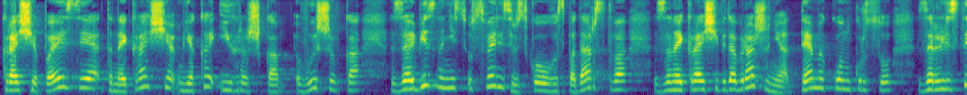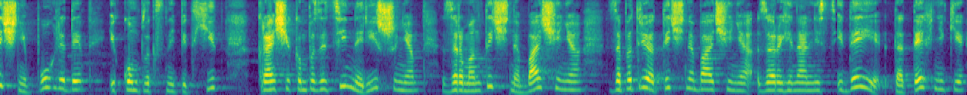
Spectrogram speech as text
краща поезія та найкраща м'яка іграшка, вишивка, за обізнаність у сфері сільського господарства, за найкраще відображення теми конкурсу, за реалістичні погляди і комплексний підхід, краще композиційне рішення, за романтичне бачення, за патріотичне бачення, за оригінальність ідеї та техніки,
